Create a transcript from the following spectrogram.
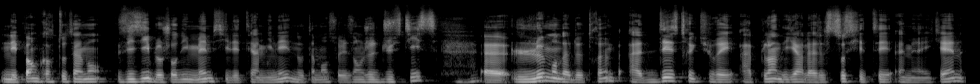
n'est pas encore totalement visible aujourd'hui, même s'il est terminé, notamment sur les enjeux de justice. Mhm. Euh, le mandat de Trump a déstructuré à plein d'égards la société américaine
